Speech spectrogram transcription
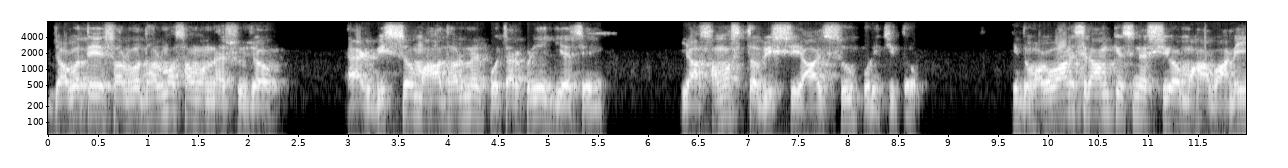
জগতে সর্বধর্ম সমন্বয়ের সুযোগ, এক বিশ্ব মহাধর্মের প্রচার করিয়ে গিয়েছেন ইয়া সমস্ত বিশ্বে আজ সুপরিচিত। কিন্তু ভগবান শ্রীরামকৃষ্ণের স্বীয় মহাবাণী,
